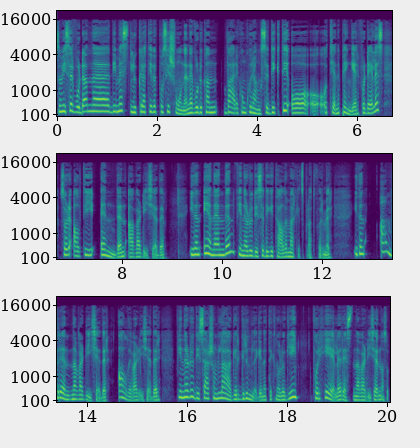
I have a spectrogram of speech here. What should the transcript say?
som viser hvordan eh, de mest lukrative posisjonene hvor du kan være konkurransedyktig og, og, og tjene penger fordeles, så er det alltid i enden av verdikjedet. I den ene enden finner du disse digitale markedsplattformer. I den andre enden av verdikjeder, alle verdikjeder, finner du disse her som lager grunnleggende teknologi for hele resten av verdikjeden, altså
